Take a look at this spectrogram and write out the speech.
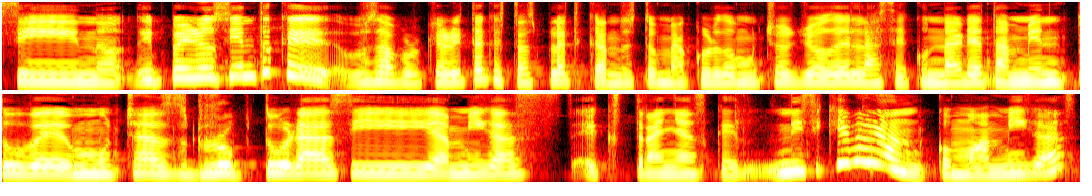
Sí, no, y- pero siento que, o sea, porque ahorita que estás platicando esto me acuerdo mucho, yo de la secundaria también tuve muchas rupturas y amigas extrañas que ni siquiera eran como amigas,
